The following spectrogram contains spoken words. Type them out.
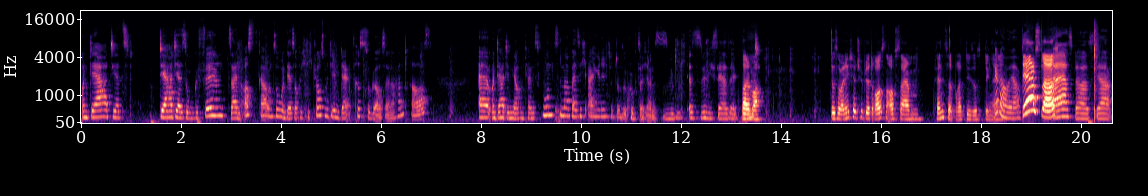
Und der hat jetzt, der hat ja so gefilmt, seinen Oscar und so, und der ist auch richtig close mit dem, der frisst sogar aus seiner Hand raus. Äh, und der hat den ja auch ein kleines Wohnzimmer bei sich eingerichtet und so. Guckt es euch an, es ist wirklich, es ist wirklich sehr, sehr gut. Warte mal. Das ist aber nicht der Typ, der draußen auf seinem Fensterbrett dieses Ding Genau, ja. Der ist das? Der ist das, ja.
